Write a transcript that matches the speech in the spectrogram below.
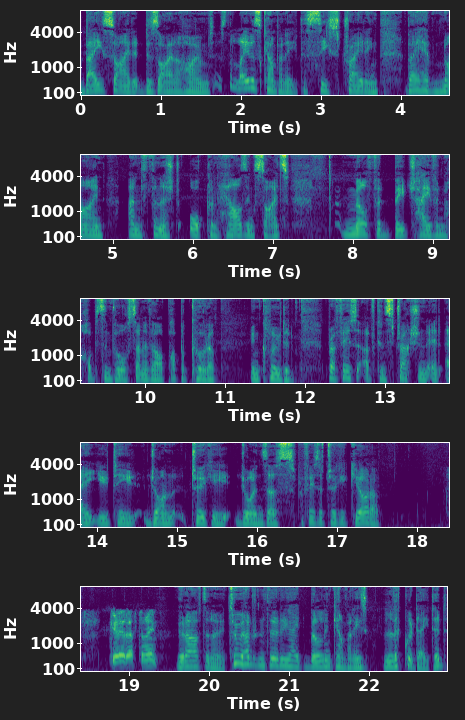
Bayside Designer Homes is the latest company to cease trading. They have nine unfinished Auckland housing sites. Milford, Beach Haven, Hobsonville, Sunnyvale, Papakura, included. Professor of Construction at AUT, John Tookey, joins us. Professor Tookey, kia ora. Good afternoon. Good afternoon. 238 building companies liquidated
